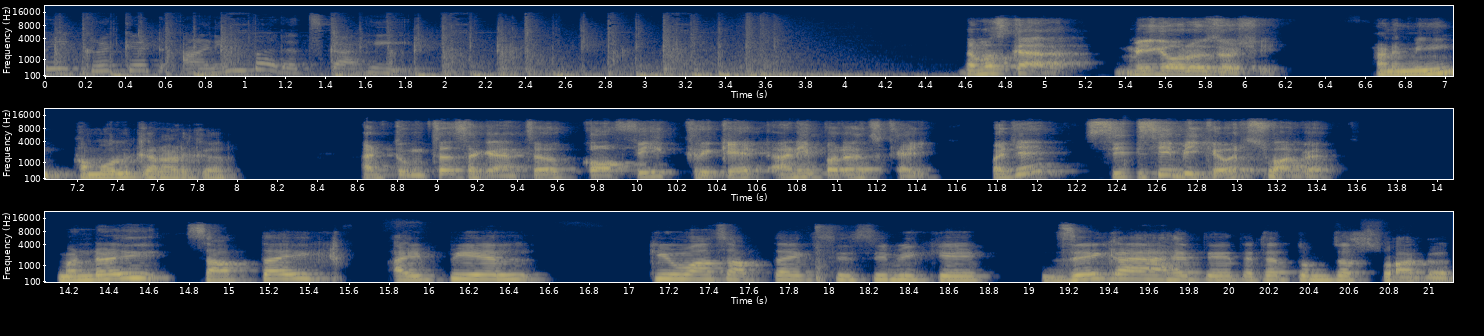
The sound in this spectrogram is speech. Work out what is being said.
कॉफी क्रिकेट आणि बरच काही. नमस्कार मी गौरव जोशी. आणि मी अमोल कराडकर. आणि तुमचं सगळ्यांचं कॉफी क्रिकेट आणि बरंच काही. म्हणजे सीसीबीकेवर स्वागत. मंडळी साप्ताहिक आय पी एल किंवा साप्ताहिक सीसीबीके जे काय आहे ते त्याच्यात तुमचं स्वागत.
